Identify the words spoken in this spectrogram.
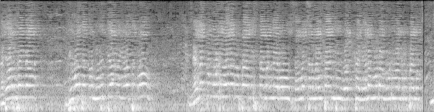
అదేవిధంగా యువతకు నిరుద్యోగ యువతకు నెలకు మూడు వేల రూపాయలు ఇస్తామన్నారు. సంవత్సరం అయితే ఒక్క నెల కూడా మూడు వేల రూపాయలు. ఈ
